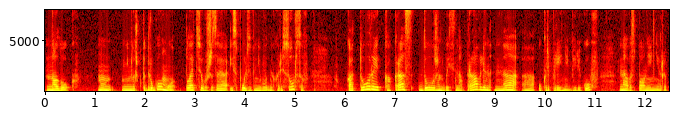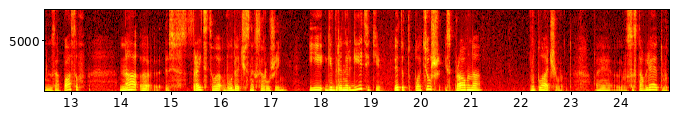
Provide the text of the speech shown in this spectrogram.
налог, ну, немножко по-другому, платеж за использование водных ресурсов, который как раз должен быть направлен на э, укрепление берегов, на восполнение рыбных запасов, на строительство водоочистных сооружений. И гидроэнергетики этот платеж исправно выплачивают. Э, составляет вот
